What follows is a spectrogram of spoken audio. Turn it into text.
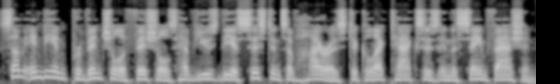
Some Indian provincial officials have used the assistance of hijras to collect taxes in the same fashion.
